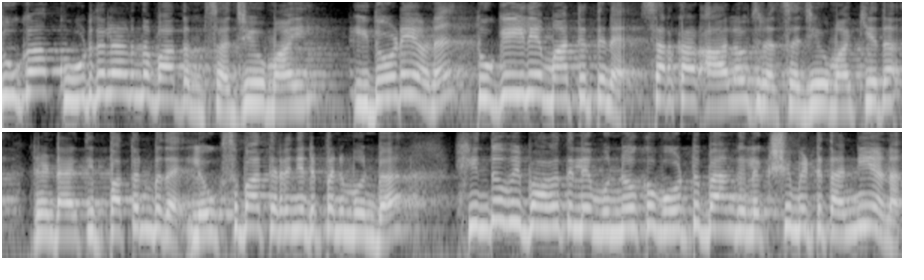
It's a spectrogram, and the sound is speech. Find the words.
തുക കൂടുതലാണെന്ന വാദം സജീവമായി. ഇതോടെയാണ് തുകയിലെ മാറ്റത്തിന് സർക്കാർ ആലോചന സജീവമാക്കിയത്. രണ്ടായിരത്തി പത്തൊൻപത് ലോക്സഭാ തെരഞ്ഞെടുപ്പിന് മുൻപ് ഹിന്ദു വിഭാഗത്തിലെ മുന്നോക്ക വോട്ട് ബാങ്ക് ലക്ഷ്യമിട്ട് തന്നെയാണ്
